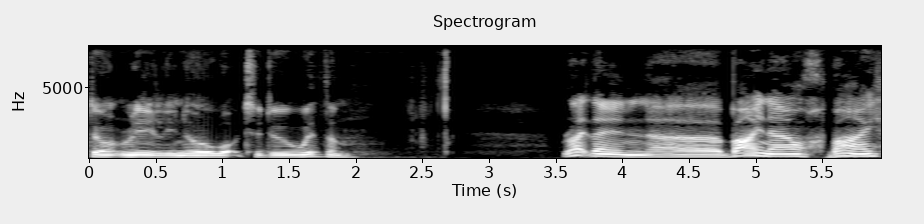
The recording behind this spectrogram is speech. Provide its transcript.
Don't really know what to do with them. Right then, uh, bye now, bye.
